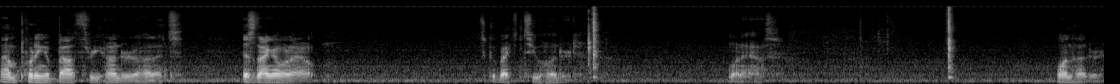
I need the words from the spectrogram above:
I'm putting about 300 on it. It's not going out. Let's go back to 200. One out. 100.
